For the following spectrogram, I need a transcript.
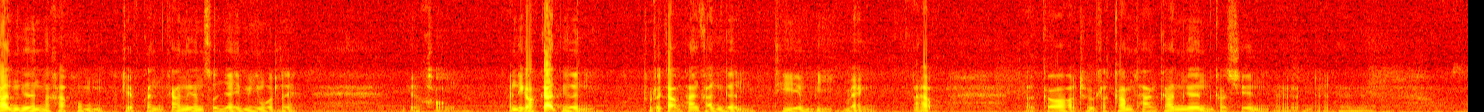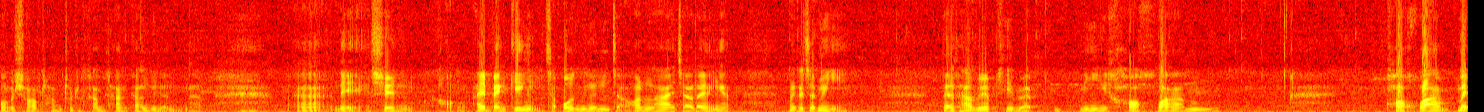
การเงินนะครับผม เก็บการการเงินส่วนใหญ่มีหมดเลย เว็บของ อันนี้ก็การเงิน ธุรกรรมทางการเงิน TMB Bank นะครับ แล้วก็ธุรกรรมทางการเงินก็เช่นผมชอบทำธุรกรรมทางการเงินนะครับนี่เช่นของ iBanking จะโอนเงินจะออนไลน์จะอะไรอย่างเงี้ยมันก็จะมี แต่ถ้าเว็บที่แบบมีข้อความข้อความไม่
